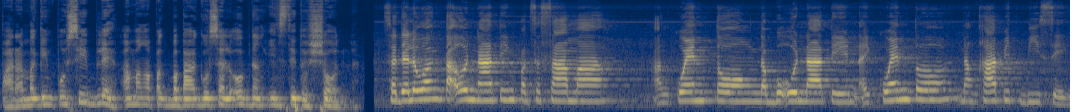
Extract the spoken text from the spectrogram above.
para maging posible ang mga pagbabago sa loob ng institusyon. Sa dalawang taon nating pagsasama, ang kwentong nabuo natin ay kwento ng kapit bisig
